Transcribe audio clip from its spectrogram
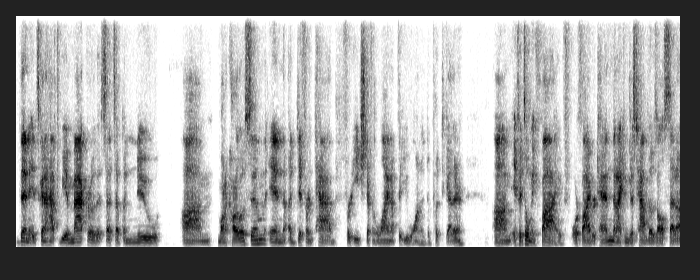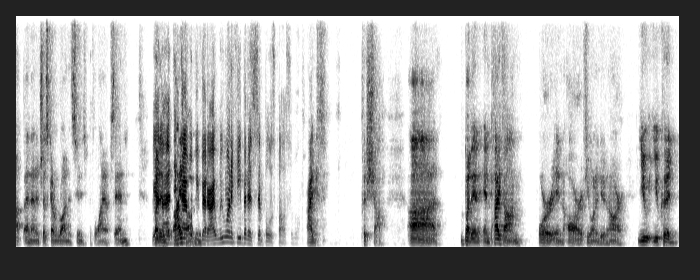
then it's going to have to be a macro that sets up a new um, Monte Carlo sim in a different tab for each different lineup that you wanted to put together. Um, if it's only five or five or ten, then I can just have those all set up, and then it's just going to run as soon as you put the lineups in. Yeah, But I think that would be better. I, we want to keep it as simple as possible. I'd pshaw. Uh, but in, in Python or in R, if you want to do it in R, you you could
